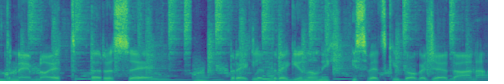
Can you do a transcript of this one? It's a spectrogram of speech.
Dnevno et RSE. Pregled regionalnih i svetskih događaja dana.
